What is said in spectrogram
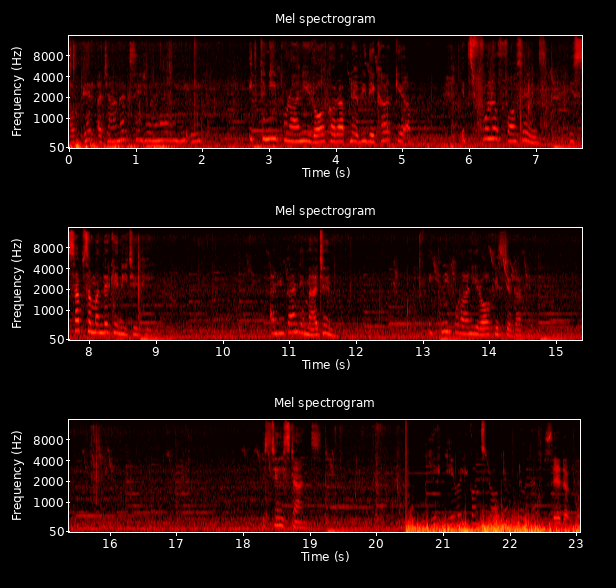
اور پھر اچانک سے جو ہے وہ یہ ایک اتنی پرانی راک اور آپ نے ابھی دیکھا کہ اب اٹس فل آف فاسلس یہ سب سمندر کے نیچے تھی اینڈ یو کینٹ امیجن اتنی پرانی راک اس جگہ پہ اسٹل اسٹینڈس یہ والی کون سی راک ہے بتایا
